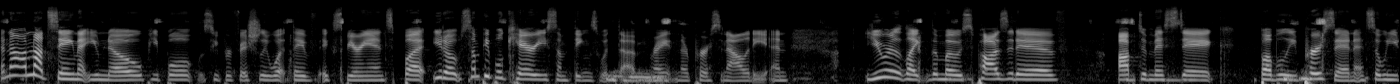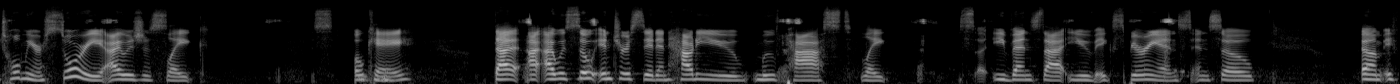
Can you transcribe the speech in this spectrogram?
And I'm not saying that you know people superficially what they've experienced, but you know, some people carry some things with them, right, in their personality. And you were like the most positive, optimistic, bubbly person. And so when you told me your story, I was just like, okay that I, I was so interested in how do you move past like events that you've experienced. And so um, if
